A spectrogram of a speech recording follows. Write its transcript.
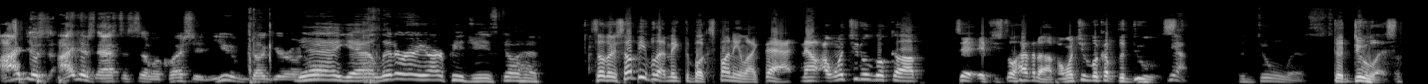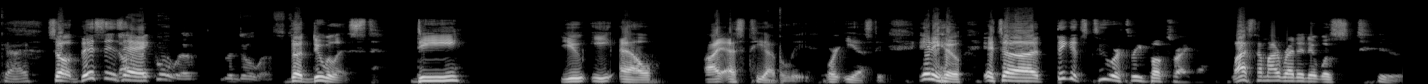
I just I just asked a simple question. You dug your own. Yeah, hole. yeah. Literary RPGs. Go ahead. So there's some people that make the books funny like that. Now I want you to look up if you still have it up. I want you to look up the duelist. Yeah. The Duelist. The duelist. Okay. So this is Not a the coolest, the duelist. the duelist. D U E L I S T, I believe, or E S T. Anywho, it's uh, I think it's two or three books right now. Last time I read it, it was two.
